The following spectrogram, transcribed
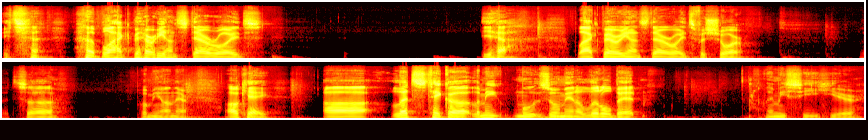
It's a, a BlackBerry on steroids. Yeah, BlackBerry on steroids for sure. Let's uh, put me on there. Okay, uh, let's take a. Let me zoom in a little bit. Let me see here.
